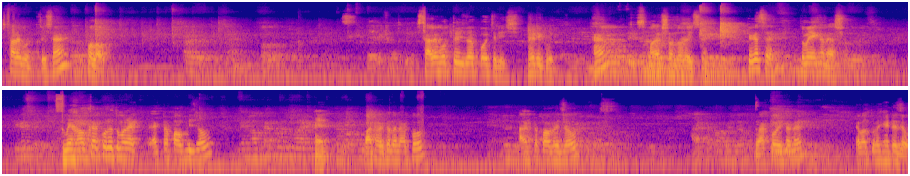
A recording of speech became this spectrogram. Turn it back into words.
সাড়ে বত্রিশ হ্যাঁ? ফলাও। সাড়ে বত্রিশ বা পঁয়ত্রিশ ভেরি গুড হ্যাঁ? অনেক সুন্দর হয়েছে। ঠিক আছে? তুমি এখানে আসো। তুমি হালকা করে তোমার এক- একটা পা যাও হ্যাঁ। পাটা এখানে রাখো। আরেকটা পাবে যাও। রাখো এখানে। এবার তুমি হেঁটে যাও।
